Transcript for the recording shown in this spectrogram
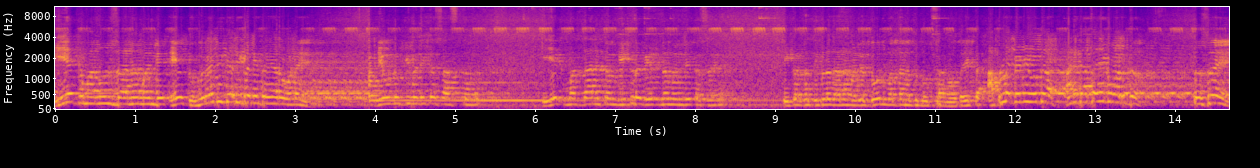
एक माणूस जाणं म्हणजे एक विरोधी त्या ठिकाणी तयार होणे निवडणुकीमध्ये कसं असतं? एक मतदान कमी इकडं भेटणं म्हणजे कसं? इकडचं तिकडं जाणं म्हणजे दोन मतदानाचं नुकसान होतं. एक तर आपलं कमी होतं आणि त्याचं एक वाढतं. तसं आहे.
